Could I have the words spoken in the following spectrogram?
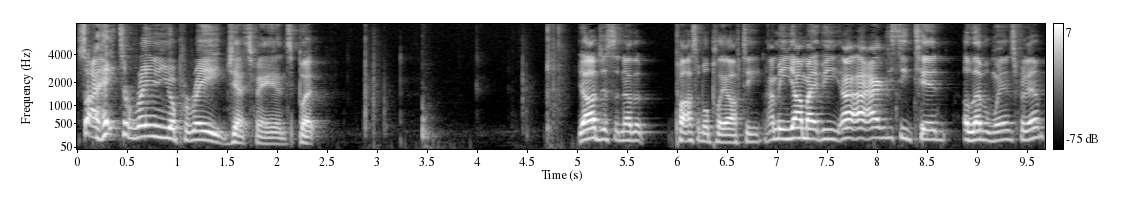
So I hate to rain in your parade, Jets fans, but y'all just another possible playoff team. I mean, y'all might be, I, I can see 10, 11 wins for them.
